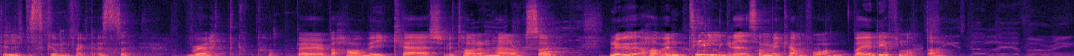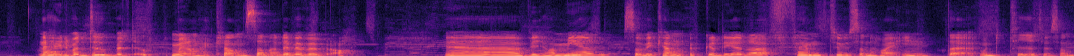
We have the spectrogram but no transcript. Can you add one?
Det är lite skumt faktiskt. Red Popper, vad har vi? Cash, vi tar den här också. Nu har vi en till grej som vi kan få. Vad är det för något då? Nej, det var dubbelt upp med de här kransarna, det var väl bra. Eh, vi har mer så vi kan uppgradera. 5000 har jag inte, under 10 000.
